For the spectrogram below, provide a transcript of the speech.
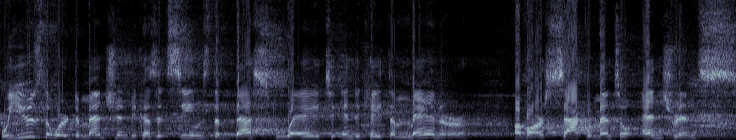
We use the word dimension because it seems the best way to indicate the manner of our sacramental entrance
